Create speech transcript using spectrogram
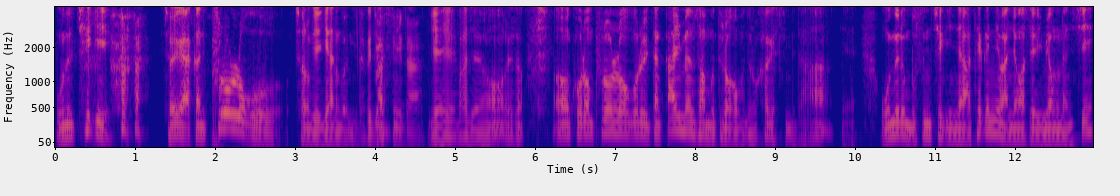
오늘 책이 저희가 약간 프롤로그처럼 얘기하는 겁니다. 그죠? 맞습니다. 예, 예, 맞아요. 그래서 어 그런 프롤로그를 일단 깔면서 한번 들어가 보도록 하겠습니다. 예. 오늘은 무슨 책이냐? 태근 님 안녕하세요. 이명란 씨.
